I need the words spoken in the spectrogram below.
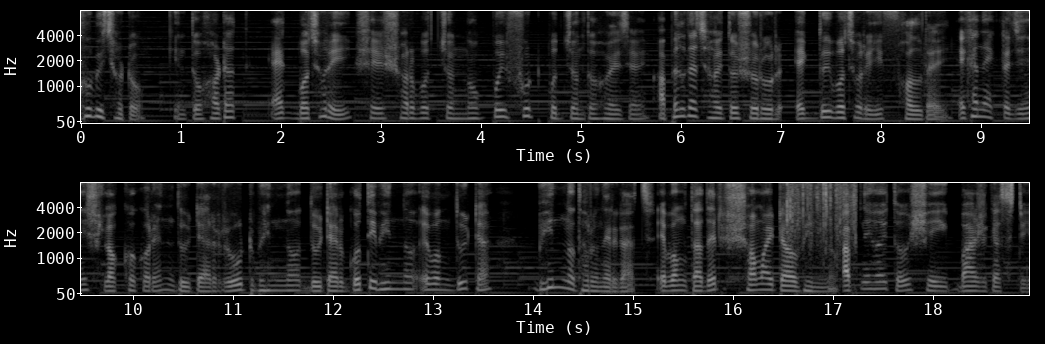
খুবই ছোট, কিন্তু হঠাৎ এক বছরেই সে সর্বোচ্চ নব্বই ফুট পর্যন্ত হয়ে যায়। আপেল গাছ হয়তো শুরুর এক দুই বছরেই ফল দেয়। এখানে একটা জিনিস লক্ষ্য করেন, দুইটার রুট ভিন্ন, দুইটার গতি ভিন্ন এবং দুইটা ভিন্ন ধরনের গাছ এবং তাদের সময়টাও ভিন্ন। আপনি হয়তো সেই বাঁশ গাছটি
